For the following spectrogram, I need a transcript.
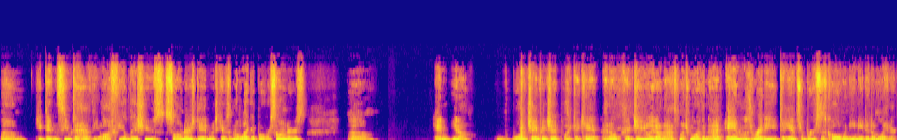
Um, he didn't seem to have the off-field issues Saunders did, which gives him the leg up over Saunders. Um, and you know, won championship. Like I can't, I don't, I genuinely don't ask much more than that. And was ready to answer Bruce's call when he needed him later.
